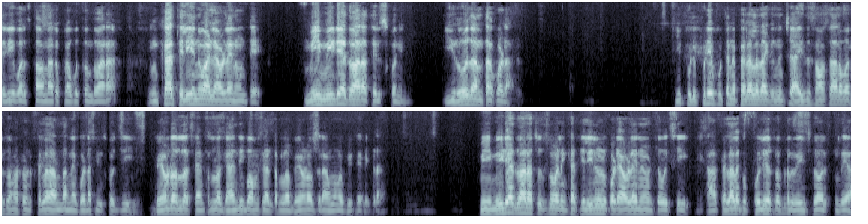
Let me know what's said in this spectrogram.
తెలియపరుస్తా ఉన్నారు ప్రభుత్వం ద్వారా. ఇంకా తెలియని వాళ్ళు ఎవరైనా ఉంటే మీ మీడియా ద్వారా తెలుసుకొని ఈ రోజంతా కూడా ఇప్పుడు ఇప్పుడే పుట్టిన పిల్లల దగ్గర నుంచి ఐదు సంవత్సరాల వరకు ఉన్నటువంటి పిల్లలందరినీ కూడా తీసుకొచ్చి భీమడోల్లో సెంటర్లో గాంధీ బొమ్మ సెంటర్ భీమడోల్ గ్రామంలో పెట్టారు ఇక్కడ. మీ మీడియా ద్వారా చూసిన వాళ్ళు ఇంకా తెలియని వాళ్ళు కూడా ఎవరైనా ఉంటే వచ్చి ఆ పిల్లలకు పోలియో తొక్కలు వేయించుకోవాల్సిందిగా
